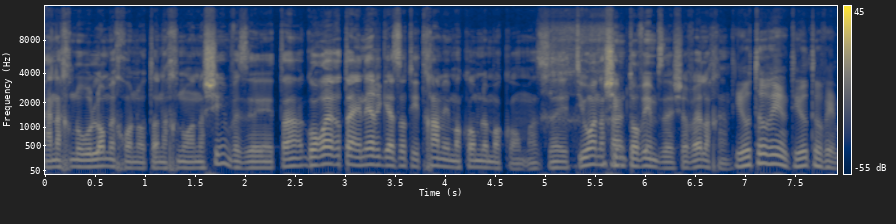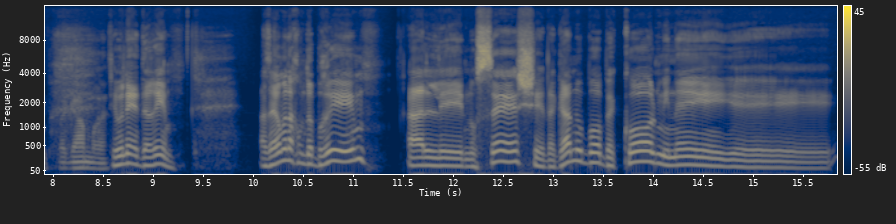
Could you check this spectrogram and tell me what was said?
אנחנו לא מכונות, אנחנו אנשים, ואתה גורר את האנרגיה הזאת איתך ממקום למקום. אז אה, תהיו אנשים טובים, זה שווה לכם. תהיו טובים, תהיו טובים. לגמרי. תהיו נהדרים. אז היום אנחנו מדברים על אה, נושא שנגענו בו בכל מיני אה,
